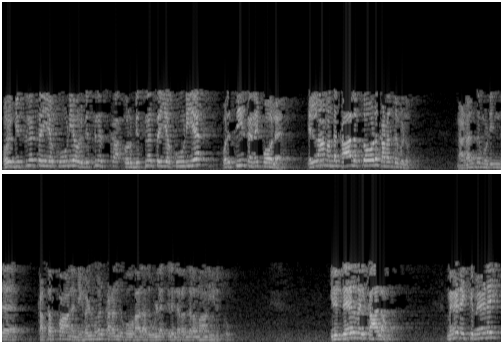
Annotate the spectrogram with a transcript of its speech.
ஒரு பிசினஸ் செய்யக்கூடிய ஒரு பிசினஸ் ஒரு பிசினஸ் செய்யக்கூடிய ஒரு சீசனை போல. எல்லாம் அந்த காலத்தோடு கடந்துவிடும். நடந்து முடிந்த கசப்பான நிகழ்வுகள் கடந்து போகாது. அது உள்ளத்தில் நிரந்தரமாக இருக்கும். இது தேர்தல் காலம். மேடைக்கு மேடை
